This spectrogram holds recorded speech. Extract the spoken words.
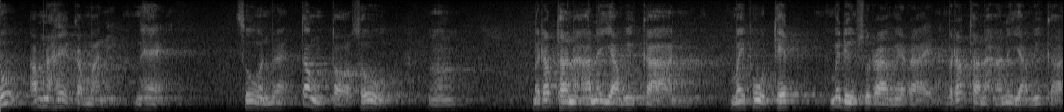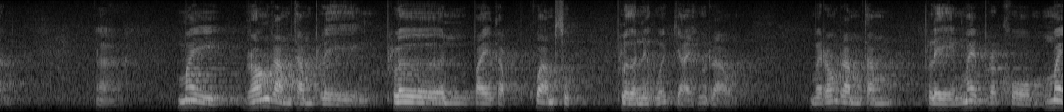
ลุกอำนาจให้กรรมันอีกแน่สู้มันไม่ได้ ต้องต่อสู้ไม่รับทานอาหารในยามวิการ ไม่พูดเท็จ ไม่ดื่มสุราเมรัยไม่รับทานอาหารในยามวิการไม่ร้องรำทำเพลง ลินไปกับความสุขเพลินในหัวใจของเรา ไม่ร้องรำทำเพลงไม่ประโคมไม่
